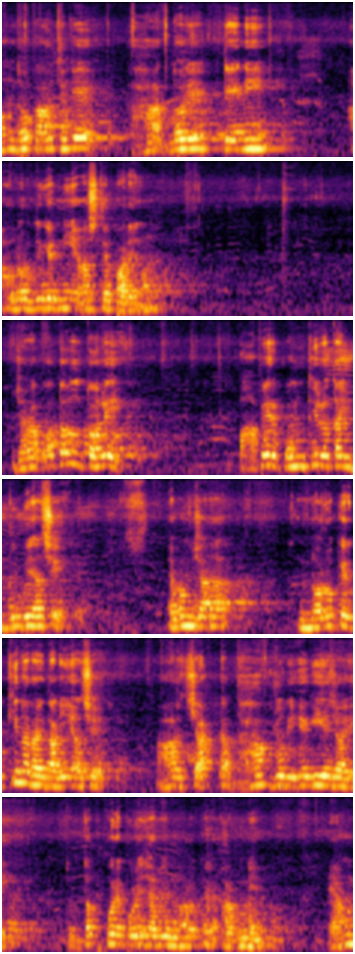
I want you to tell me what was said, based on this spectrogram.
অন্ধকার থেকে হাত ধরে টেনে আলোর দিকে নিয়ে আসতে পারেন। যারা অতল তলে পাপের পঙ্কিলতায় ডুবে আছে। এবং যারা নরকের কিনারায় দাঁড়িয়ে আছে, আর চারটা ধাপ যদি এগিয়ে যায়, তো দপ করে পড়ে যাবে নরকের আগুনে। এমন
